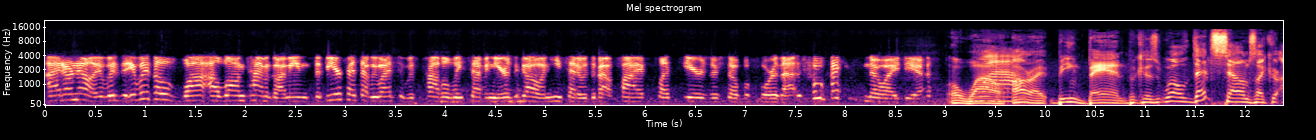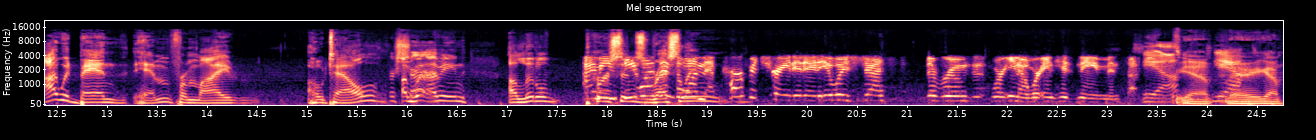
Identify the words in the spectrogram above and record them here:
I don't know. It was it was a, wa- a long time ago. I mean, the beer fest that we went to was probably seven years ago, and he said it was about five plus years or so before that. So I have no idea. Oh wow. Wow. All right, being banned because well, that sounds like I would ban him from my hotel. For sure. I mean, a little I mean, he person's wasn't wrestling. the one that perpetrated it. It was just the rooms that were you know were in his name and stuff. Yeah. yeah, there you go.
